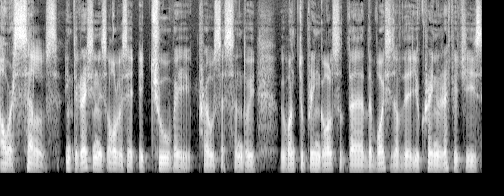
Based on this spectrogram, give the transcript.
ourselves. Integration is always a, a two-way process, and we, we want to bring also the, the voices of the Ukrainian refugees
